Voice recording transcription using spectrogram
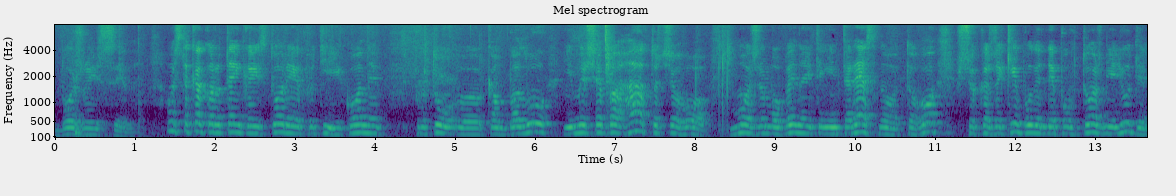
Божої сили. Ось така коротенька історія про ті ікони, про ту е, камбалу, і ми ще багато чого можемо винайти інтересного того, що козаки були неповторні люди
